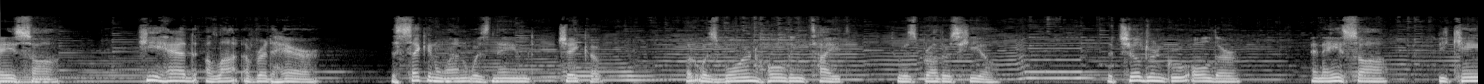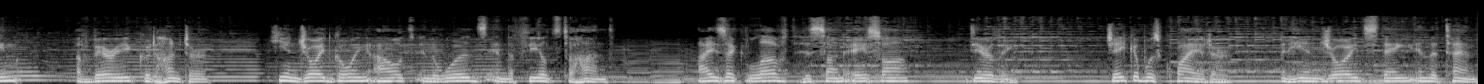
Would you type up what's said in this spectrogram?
Esau. He had a lot of red hair. The second one was named Jacob, but was born holding tight to his brother's heel. The children grew older, and Esau became a very good hunter he enjoyed going out in the woods and the fields to hunt. Isaac loved his son Esau dearly. Jacob was quieter, and he enjoyed staying in the tent.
